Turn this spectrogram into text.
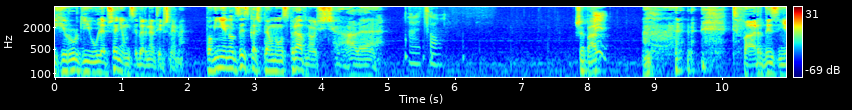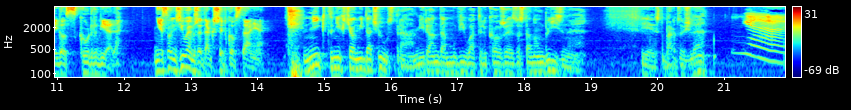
i chirurgii ulepszeniom cybernetycznym. Powinien odzyskać pełną sprawność, ale Ale co? Shepard? twardy z niego skurwiel. Nie sądziłem, że tak szybko wstanie. Nikt nie chciał mi dać lustra. Miranda mówiła tylko, że zostaną blizny. Jest bardzo źle. Nie,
